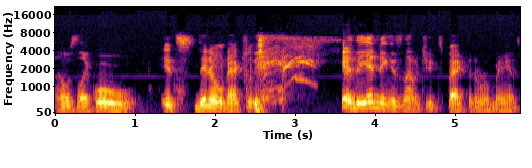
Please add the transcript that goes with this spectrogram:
I was like, whoa, it's they don't actually. yeah, the ending is not what you expect in a romance.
